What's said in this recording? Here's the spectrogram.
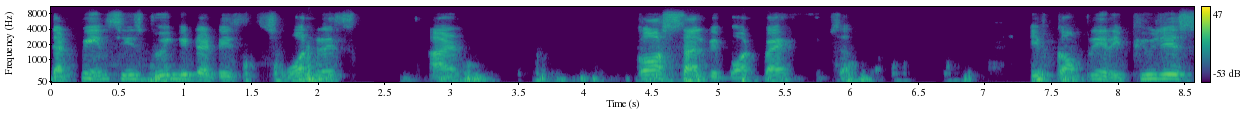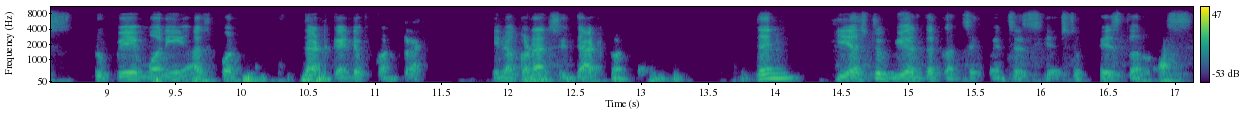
that means he is doing it at his own risk and costs shall be bought by himself. If company refuses to pay money as per that kind of contract, in accordance with that contract, then he has to bear the consequences, he has to face the loss.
